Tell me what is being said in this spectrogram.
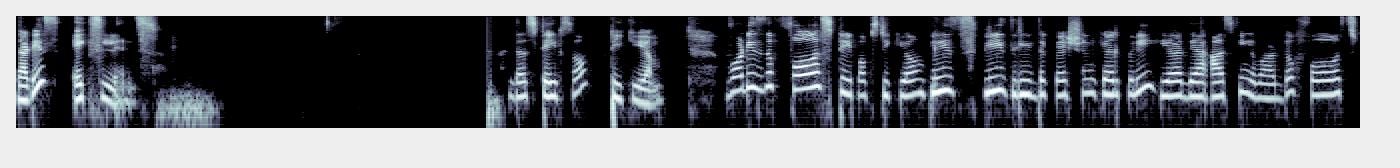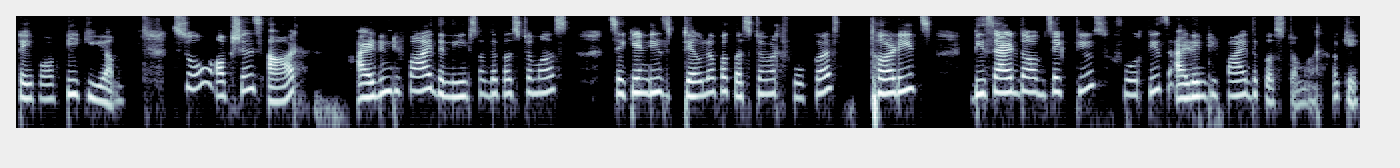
that is excellence. The steps of TQM what is the first step of TQM? Please, please read the question carefully. Here they are asking about the first step of TQM. So options are identify the needs of the customers. Second is develop a customer focus. Third is decide the objectives. Fourth is identify the customer. Okay.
